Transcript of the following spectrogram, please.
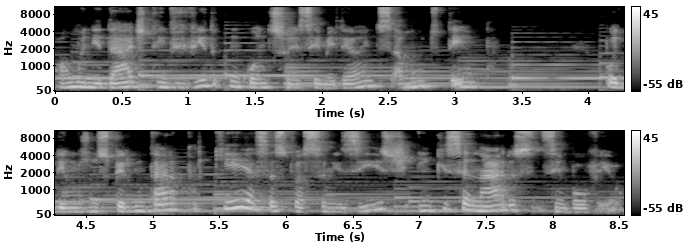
A humanidade tem vivido com condições semelhantes há muito tempo. Podemos nos perguntar por que essa situação existe e em que cenário se desenvolveu.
